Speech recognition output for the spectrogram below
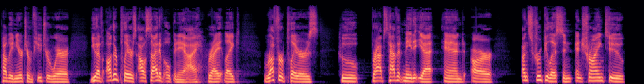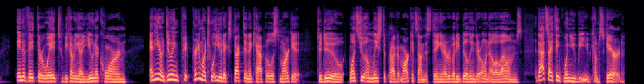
probably a near term future where you have other players outside of OpenAI, right? Like rougher players who perhaps haven't made it yet and are unscrupulous and, and trying to innovate their way to becoming a unicorn and, you know, doing p- pretty much what you'd expect in a capitalist market to do once you unleash the private markets on this thing and everybody building their own LLMs. That's, I think, when you, be, you become scared.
